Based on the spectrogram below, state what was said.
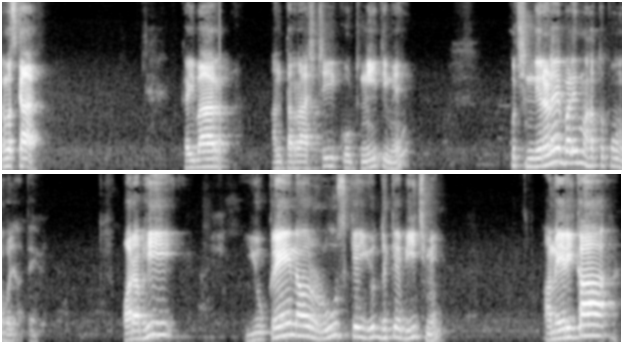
नमस्कार। कई बार अंतर्राष्ट्रीय कूटनीति में कुछ निर्णय बड़े महत्वपूर्ण हो जाते हैं। और अभी यूक्रेन और रूस के युद्ध के बीच में अमेरिका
